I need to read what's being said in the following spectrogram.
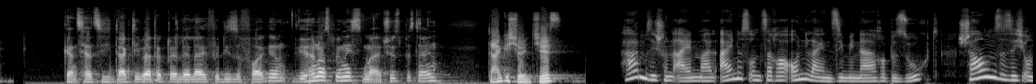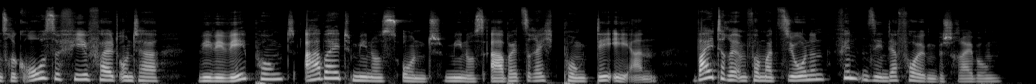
Ganz herzlichen Dank, lieber Dr. Lellay, für diese Folge. Wir hören uns beim nächsten Mal. Tschüss, bis dahin. Dankeschön, tschüss. Haben Sie schon einmal eines unserer Online-Seminare besucht? Schauen Sie sich unsere große Vielfalt unter www.arbeit-und-arbeitsrecht.de an. Weitere Informationen finden Sie in der Folgenbeschreibung.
